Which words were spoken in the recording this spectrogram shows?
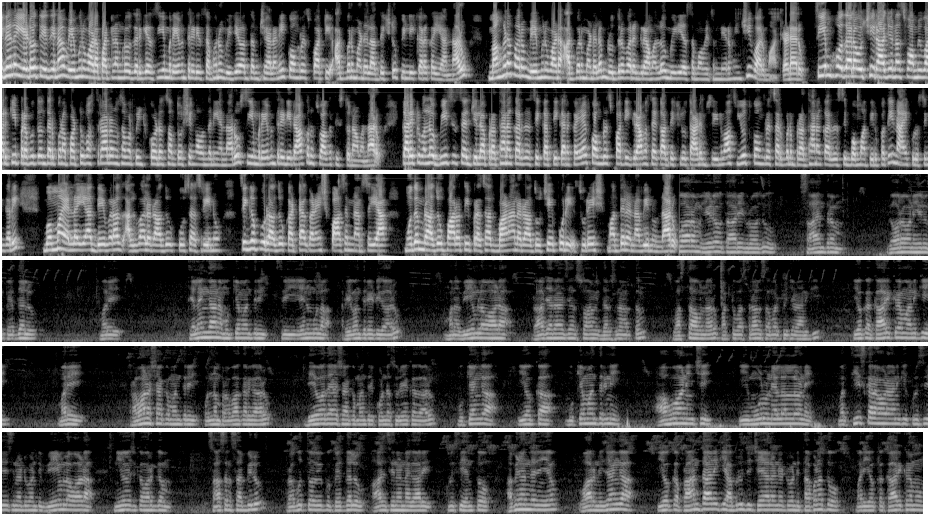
ఈ నెల ఏడో తేదీన వేమునవాడ పట్టణంలో జరిగే సీఎం రేవంత్ రెడ్డి సభను విజయవంతం చేయాలని కాంగ్రెస్ పార్టీ అర్బన్ మండల అధ్యక్షుడు పిల్లి కరకయ్య అన్నారు. మంగళవారం వేమునవాడ అర్బన్ మండలం రుద్రవరం గ్రామంలో మీడియా సమావేశం నిర్వహించి వారు మాట్లాడారు. సీఎం హోదాలో వచ్చి రాజన్న స్వామి వారికి ప్రభుత్వం తరపున పట్టు వస్త్రాలను సమర్పించుకోవడం సంతోషంగా ఉందని అన్నారు. సీఎం రేవంత్ రెడ్డి రాకను స్వాగతిస్తున్నామన్నారు. కార్యక్రమంలో బీసీసీఎల్ జిల్లా ప్రధాన కార్యదర్శి కత్తి కనకయ్య కాంగ్రెస్ పార్టీ గ్రామ శాఖ అధ్యక్షులు తాడెం శ్రీనివాస్ యూత్ కాంగ్రెస్ అర్బన్ ప్రధాన కార్యదర్శి బొమ్మ తిరుపతి నాయకులు సింగరి బొమ్మ ఎల్లయ్య దేవరాజ్ అల్వాల రాజు కూస శ్రీను సింగపూర్ రాజు కట్టా గణేష్ పాసం నరసయ్య ముదం రాజు పార్వతీ ప్రసాద్ బాణాల రాజు చేపూరి సురేష్ మద్దెల నవీన్ ఉన్నారు. ఏడవ తారీఖు రోజు సాయంత్రం గౌరవనీయులు పెద్దలు మరి తెలంగాణ ముఖ్యమంత్రి శ్రీ ఏనుముల రేవంత్ రెడ్డి గారు మన వేములవాడ రాజరాజేశ్వర స్వామి దర్శనార్థం వస్తూ ఉన్నారు పట్టు వస్త్రాలు సమర్పించడానికి. ఈ యొక్క కార్యక్రమానికి మరి రవాణా శాఖ మంత్రి పొన్నం ప్రభాకర్ గారు దేవాదాయ శాఖ మంత్రి కొండ సురేఖ గారు ముఖ్యంగా ఈ యొక్క ముఖ్యమంత్రిని ఆహ్వానించి ఈ మూడు నెలల్లోనే మరి తీసుకురావడానికి కృషి చేసినటువంటి వేములవాడ నియోజకవర్గం శాసనసభ్యులు ప్రభుత్వ వైపు పెద్దలు ఆదిశీనన్న గారి కృషి ఎంతో అభినందనీయం. వారు నిజంగా ఈ యొక్క ప్రాంతానికి అభివృద్ధి చేయాలనేటువంటి తపనతో మరి యొక్క కార్యక్రమం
